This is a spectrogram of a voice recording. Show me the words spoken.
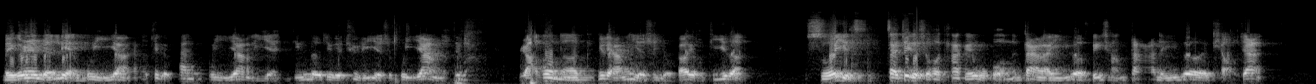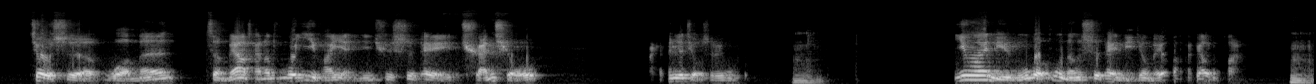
每个人人脸不一样，然后这个宽度不一样，眼睛的这个距离也是不一样的，对吧？然后呢，鼻梁也是有高有低的，所以在这个时候，它给我们带来一个非常大的一个挑战，就是我们怎么样才能通过一款眼镜去适配全球百分之九十的用户？嗯。因为你如果不能适配，你就没有办法标准化。嗯，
